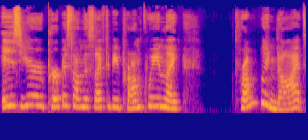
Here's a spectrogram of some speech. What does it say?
is your purpose on this life to be prom queen? Like Probably not.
